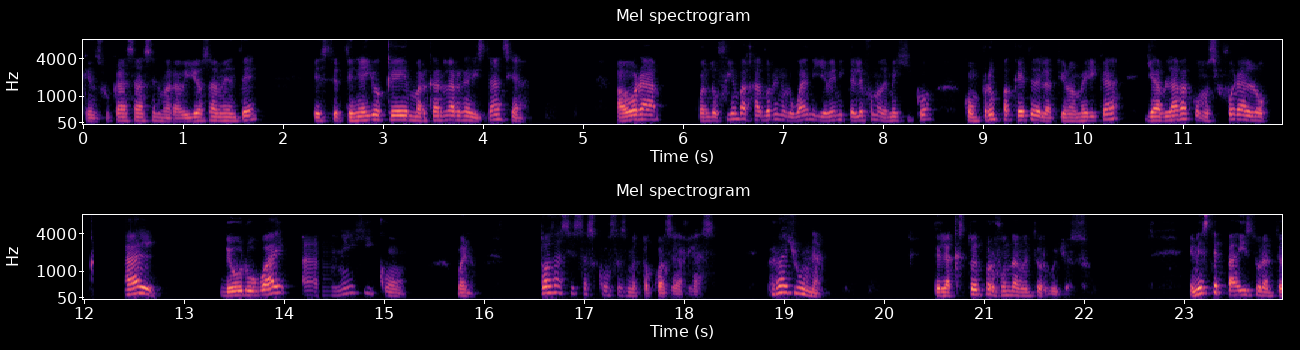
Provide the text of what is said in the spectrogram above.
que en su casa hacen maravillosamente, este, tenía yo que marcar larga distancia. Ahora, cuando fui embajador en Uruguay, me llevé mi teléfono de México, compré un paquete de Latinoamérica y hablaba como si fuera local, de Uruguay a México. Bueno, todas esas cosas me tocó hacerlas. Pero hay una de la que estoy profundamente orgulloso. En este país, durante,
